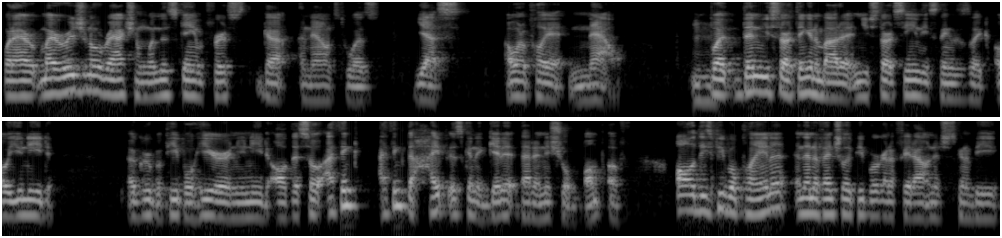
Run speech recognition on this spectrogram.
when I my original reaction when this game first got announced was yes, I want to play it now. Mhm. But then you start thinking about it and you start seeing these things it's like, oh, you need a group of people here and you need all this. So I think I think the hype is gonna get it that initial bump of all these people playing it, and then eventually people are gonna fade out and it's just gonna be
